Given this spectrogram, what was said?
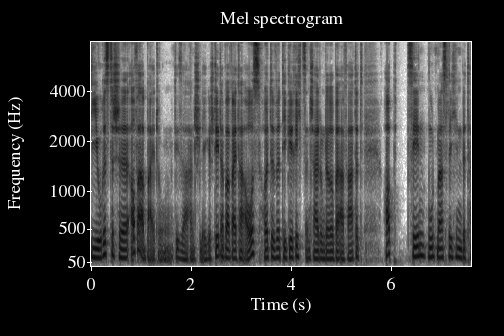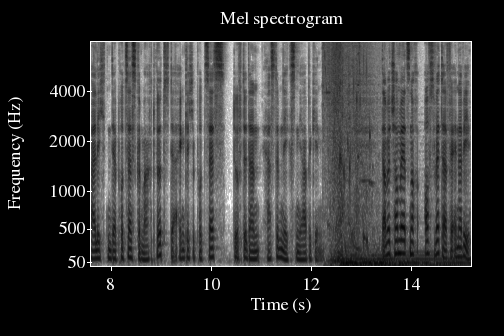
Die juristische Aufarbeitung dieser Anschläge steht aber weiter aus. Heute wird die Gerichtsentscheidung darüber erwartet, ob zehn mutmaßlichen Beteiligten der Prozess gemacht wird. Der eigentliche Prozess dürfte dann erst im nächsten Jahr beginnen. Damit schauen wir jetzt noch aufs Wetter für NRW.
